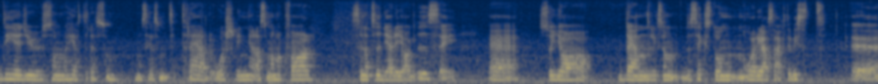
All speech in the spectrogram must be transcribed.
det är ju som, vad heter det, som man ser som ett träd, årsringar. Alltså man har kvar sina tidigare jag i sig. Eh, så jag, den liksom, det 16-åriga alltså aktivist eh,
